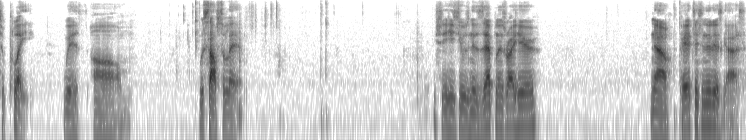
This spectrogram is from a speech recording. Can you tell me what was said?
to play with um, with South Celeb. You see he's using his Zeppelins right here. Now, pay attention to this, guys.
